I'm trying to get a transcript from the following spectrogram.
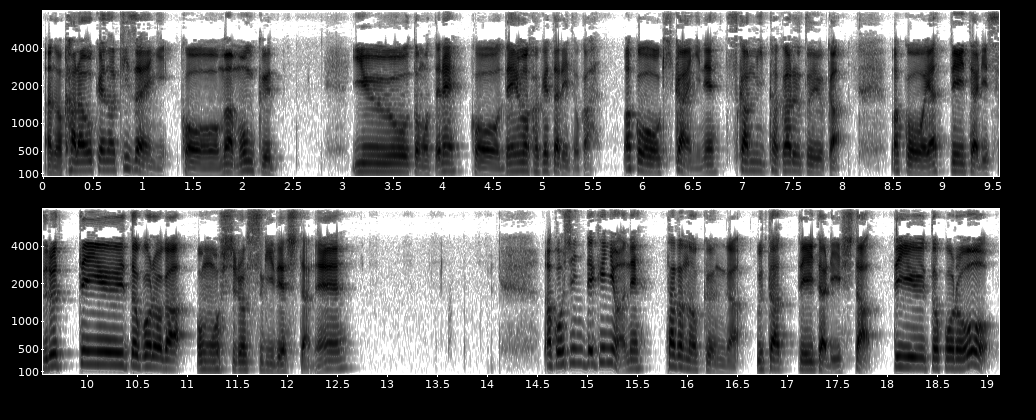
あの、カラオケの機材に、こう、まあ、文句言おうと思ってね、こう、電話かけたりとか、まあ、こう、機械にね、掴みかかるというか、まあ、こう、やっていたりするっていうところが面白すぎでしたね。まあ、個人的にはね、た野くんが歌っていたりしたっていうところを、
